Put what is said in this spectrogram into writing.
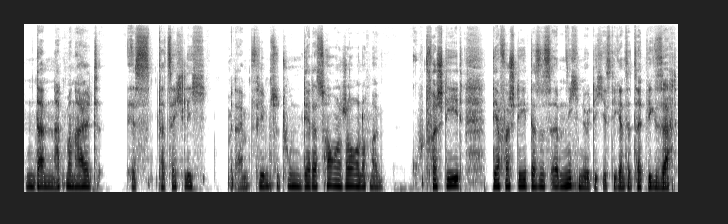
dann hat man halt es tatsächlich mit einem Film zu tun, der das Horrorgenre nochmal gut versteht, der versteht, dass es ähm, nicht nötig ist, die ganze Zeit, wie gesagt,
